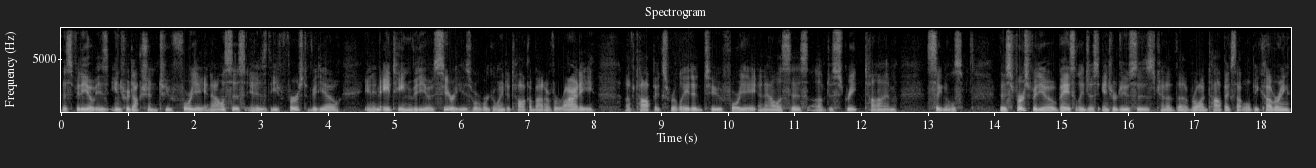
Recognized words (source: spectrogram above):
This video is Introduction to Fourier Analysis. It is the first video in an 18 video series where we're going to talk about a variety of topics related to Fourier analysis of discrete time signals. This first video basically just introduces kind of the broad topics that we'll be covering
